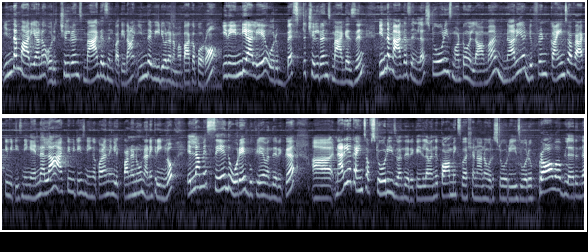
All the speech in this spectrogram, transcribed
இந்த மாதிரியான ஒரு சில்ட்ரன்ஸ் மேகசின் பற்றி தான் இந்த வீடியோவில் நம்ம பார்க்க போகிறோம் இது இந்தியாவிலேயே ஒரு பெஸ்ட் சில்ட்ரன்ஸ் மேகசின் இந்த மேகசினில் ஸ்டோரிஸ் மட்டும் இல்லாமல் நிறைய டிஃப்ரெண்ட் கைண்ட்ஸ் ஆஃப் ஆக்டிவிட்டீஸ் நீங்கள் என்னெல்லாம் ஆக்டிவிட்டீஸ் நீங்கள் குழந்தைங்களுக்கு பண்ணணும்னு நினைக்கிறீங்களோ எல்லாமே சேர்ந்து ஒரே புக்லேயே வந்து இருக்குது நிறைய கைண்ட்ஸ் ஆஃப் ஸ்டோரிஸ் வந்து இருக்குது இதில் வந்து காமிக்ஸ் வெர்ஷனான ஒரு ஸ்டோரிஸ் ஒரு ப்ராவப்லேருந்து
